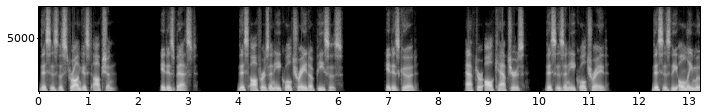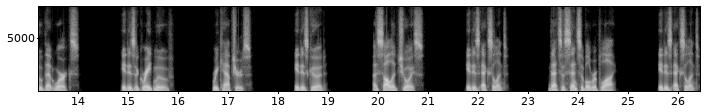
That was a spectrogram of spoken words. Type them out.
This is the strongest option. It is best. This offers an equal trade of pieces. It is good. After all captures, this is an equal trade. This is the only move that works. It is a great move. Recaptures. It is good. A solid choice. It is excellent. That's a sensible reply. It is excellent.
